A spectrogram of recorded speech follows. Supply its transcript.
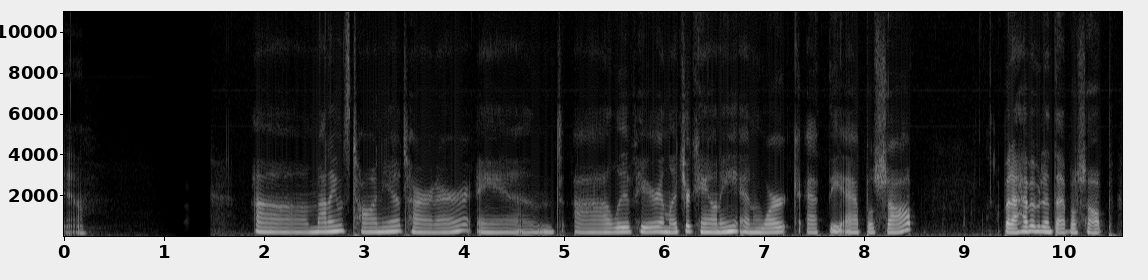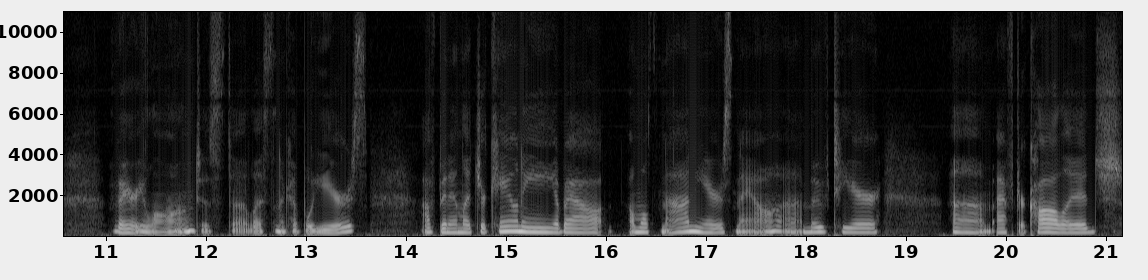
Yeah. Um, my name's Tanya Turner, and I live here in Letcher County and work at the Appalshop. But I haven't been at the Appalshop very long, just uh, less than a couple years. I've been in Letcher County about almost nine years now. I moved here um, after college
